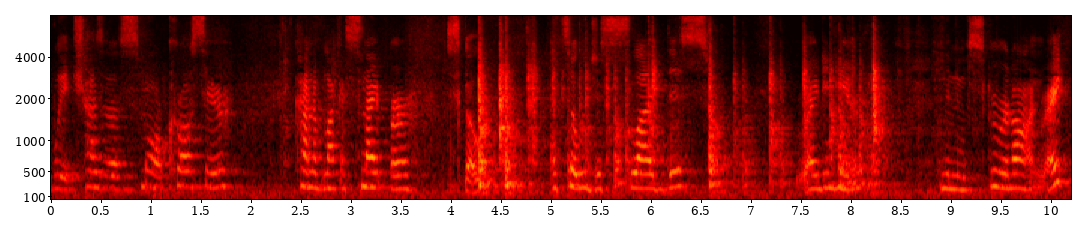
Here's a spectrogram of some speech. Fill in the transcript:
which has a small crosshair, kind of like a sniper scope. And so we just slide this right in here, and then we screw it on, right?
